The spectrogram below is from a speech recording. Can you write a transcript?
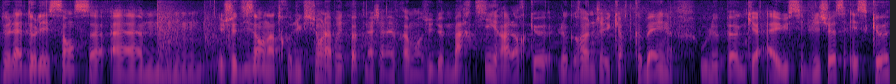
de l'adolescence. Euh, je disais en introduction, la Britpop n'a jamais vraiment eu de martyr, alors que le grunge a eu Kurt Cobain ou le punk a eu Sid Vicious. Est-ce que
